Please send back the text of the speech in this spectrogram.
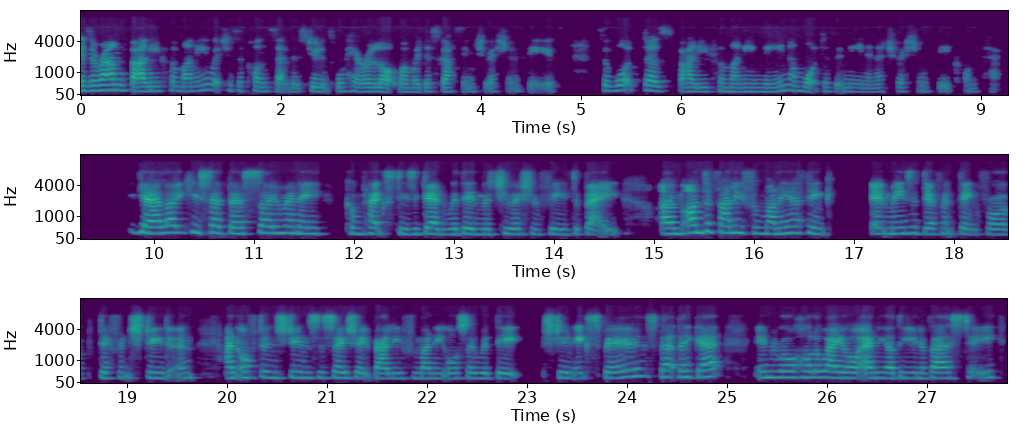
is around value for money, which is a concept that students will hear a lot when we're discussing tuition fees. So, what does value for money mean, and what does it mean in a tuition fee context? Yeah, like you said, there's so many complexities again within the tuition fee debate. Um, under value for money, I think it means a different thing for a different student, and often students associate value for money also with the student experience that they get in Royal Holloway or any other university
